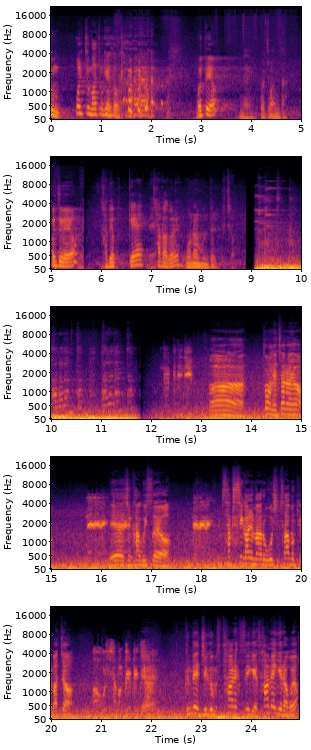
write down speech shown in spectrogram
좀 뻘쭘하죠 계속. 어때요? 네, 뻘쭘합니다. 뻘쭘해요? 가볍게 네. 차박을 원하는 분들. 그쵸. 아, 통화 괜찮아요? 네네네. 예, 지금 가고 있어요. 네네네. 삭시갈마루 54번 길 맞죠? 어, 54번 글 백사. 예. 근데 지금 스타렉스 이게 400이라고요?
